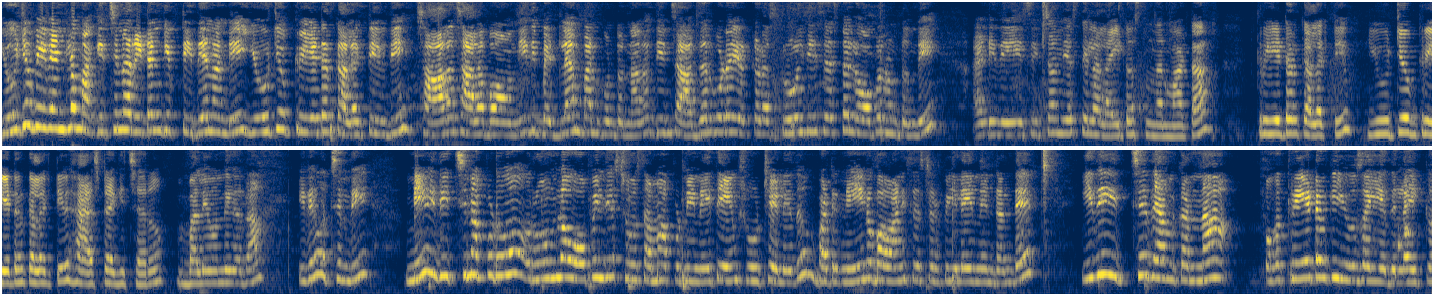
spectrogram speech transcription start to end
యూట్యూబ్ ఈవెంట్లో మాకు ఇచ్చిన రిటర్న్ గిఫ్ట్ ఇదేనండి. యూట్యూబ్ క్రియేటర్ కలెక్టివ్ ది. చాలా చాలా బాగుంది. ఇది బెడ్ ల్యాంప్ అనుకుంటున్నాను. దీని చార్జర్ కూడా ఇక్కడ స్క్రూల్ తీసేస్తే లోపల ఉంటుంది. అండ్ ఇది స్విచ్ ఆన్ చేస్తే ఇలా లైట్ వస్తుంది అనమాట creator collective YouTube creator collective hashtag ఇచ్చారు. భలే ఉంది కదా. ఇదే వచ్చింది. మేము ఇది ఇచ్చినప్పుడు రూమ్లో ఓపెన్ చేసి చూసాము? అప్పుడు నేనైతే ఏం షూట్ చేయలేదు. బట్ నేను భవానీ సిస్టర్ ఫీల్ అయింది ఏంటంటే ఇది ఇచ్చేదానికన్నా ఒక క్రియేటర్కి యూజ్ అయ్యేది. లైక్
